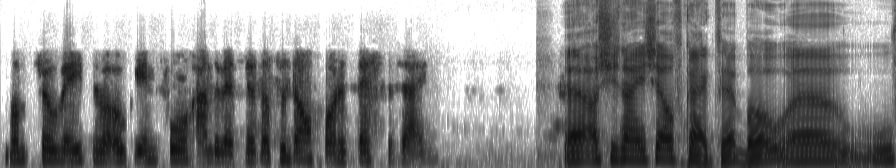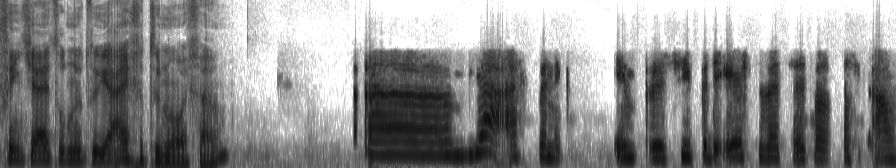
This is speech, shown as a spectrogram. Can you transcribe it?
want zo weten we ook in voorgaande wedstrijden dat we dan gewoon het beste zijn. Uh, als je naar jezelf kijkt, hè, Bo, uh, hoe vind jij tot nu toe je eigen toernooi gaan? Uh, ja, eigenlijk ben ik in principe de eerste wedstrijd was ik aan,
